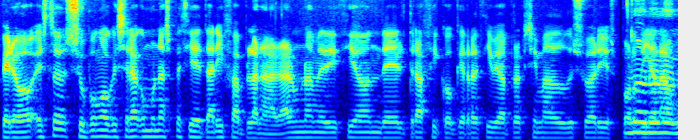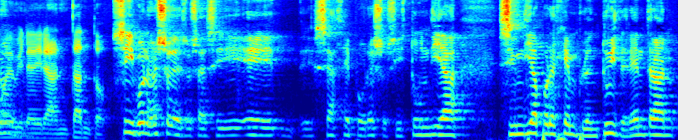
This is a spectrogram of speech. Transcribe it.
Pero esto supongo que será como una especie de tarifa plana. Harán una medición del tráfico que recibe aproximado de usuarios por No, día no, la no, web y le dirán tanto. Sí, bueno, eso es. O sea, si eh, se hace por eso. Si tú un día, si un día, por ejemplo, en Twitter entran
